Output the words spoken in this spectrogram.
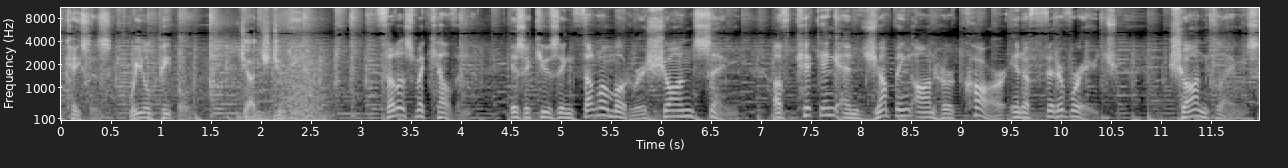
cases, real people. Judge Judy. Phyllis McKelvin is accusing fellow motorist Sean Singh of kicking and jumping on her car in a fit of rage. Sean claims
